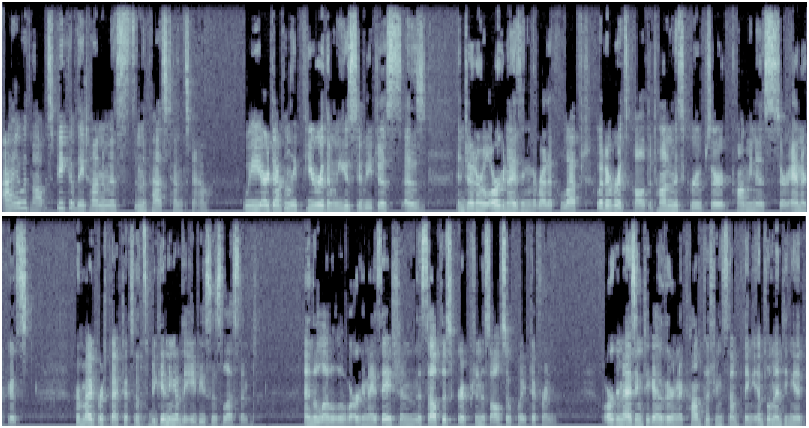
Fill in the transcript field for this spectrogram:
I would not speak of the autonomists in the past tense now. We are definitely fewer than we used to be, just as in general organizing the radical left, whatever it's called, autonomous groups or communists or anarchists, from my perspective since the beginning of the 80s has lessened. And the level of organization, the self description is also quite different. Organizing together and accomplishing something, implementing it,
